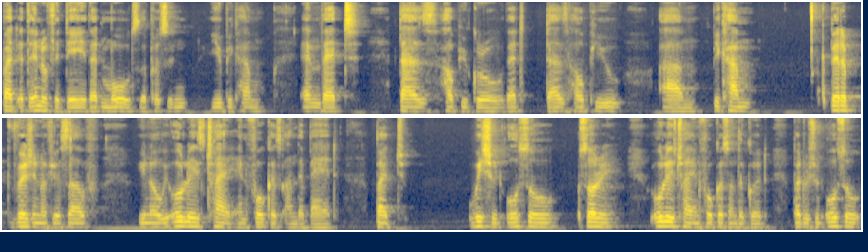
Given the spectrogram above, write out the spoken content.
But at the end of the day, that molds the person you become and that does help you grow, that does help you um, become a better version of yourself. You know, we always try and focus on the bad, but we should also, sorry, always try and focus on the good, but we should also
